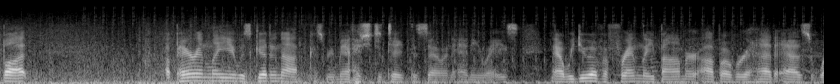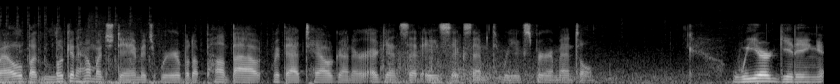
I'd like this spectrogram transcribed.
But apparently it was good enough because we managed to take the zone anyways. Now we do have a friendly bomber up overhead as well, but look at how much damage we are able to pump out with that tail gunner against that A6M3 experimental we are getting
